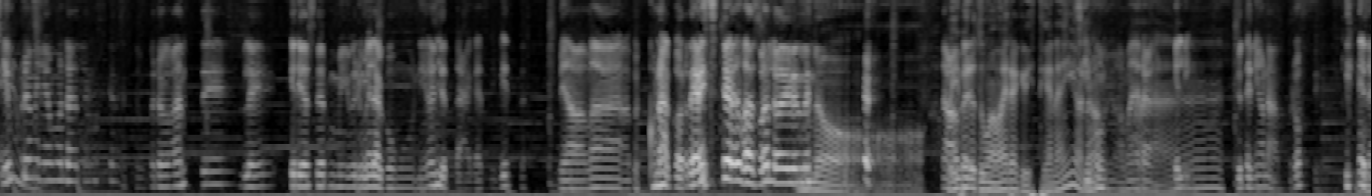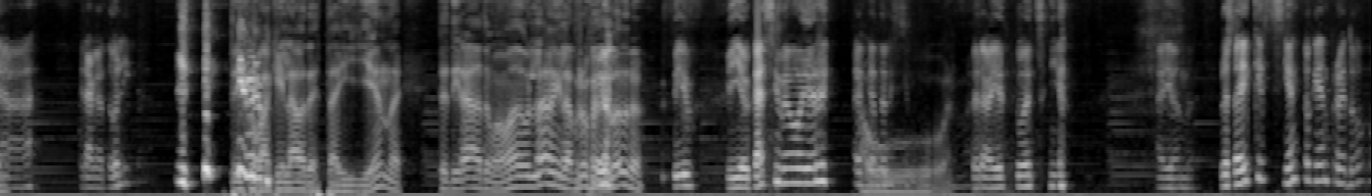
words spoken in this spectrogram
Siempre me llamó la atención eso, pero antes le quería hacer mi primera comunión, yo estaba casi lista. Mi mamá con una correa y se me pasó lo de No. No, Oye, pero tu mamá era cristiana ahí o Sí, no? pues, mi mamá era Ah. Yo tenía una profe que era, era católica. Te dijo, ¿para qué lado te estás yendo? Te tiraba tu mamá de un lado y la profe del otro. Sí, y yo casi me voy al al catolicismo. Oh, hermano. Pero ahí estuvo enseñando. Ahí anda. Pero ¿sabéis que siento que dentro de todo,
